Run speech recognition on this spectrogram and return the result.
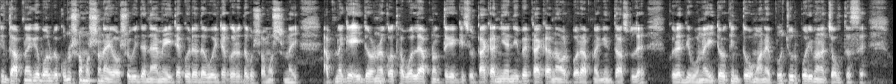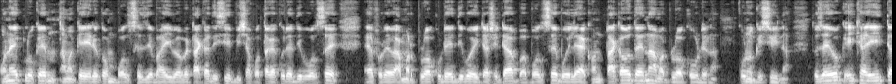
কিন্তু আপনাকে বলবে, কোনো সমস্যা নাই, অসুবিধা নেই, আমি এটা করে দেবো এটা করে দেবো, সমস্যা নাই। আপনাকে এই ধরনের কথা বলে আপনার থেকে কিছু টাকা নিয়ে নিবে, টাকা নেওয়ার পরে আপনাকে কিন্তু আসলে করে দিব না। এটাও কিন্তু মানে প্রচুর পরিমাণে চলতেছে। অনেক লোকে আমাকে এরকম বলছে যে, ভাই, এইভাবে টাকা দিছি, বিশা পতাকা করে দিব, বলছে। এরপরে আমার ব্লক উঠে দিব, এটা সেটা বলছে। বইলে এখন টাকাও দেয় না, আমার ব্লকও উঠে না, কোনো কিছুই না। তো যাই হোক এইটা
